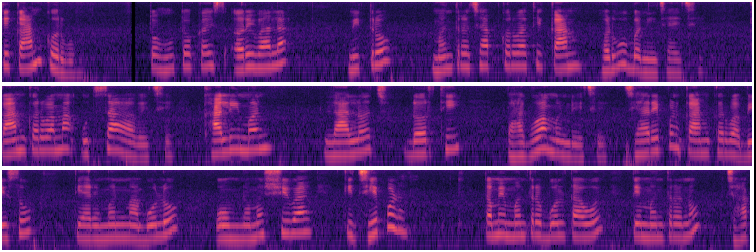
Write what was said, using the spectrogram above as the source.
કે કામ કરવું? તો હું તો કહીશ, અરે વાલા, મિત્રો, મંત્ર જાપ કરવાથી કામ હળવું બની જાય છે. કામ કરવામાં ઉત્સાહ આવે છે. ખાલી મન લાલચ, ડરથી ભાગવા માંડે છે. જ્યારે પણ કામ કરવા બેસો, ત્યારે મનમાં બોલો, ઓમ નમઃ શિવાય, કે જે પણ તમે મંત્ર બોલતા હોય, તે મંત્રનો જાપ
